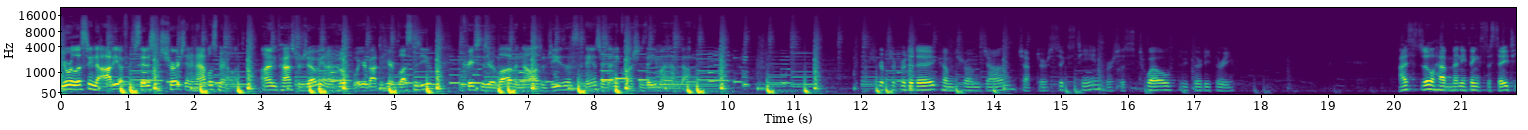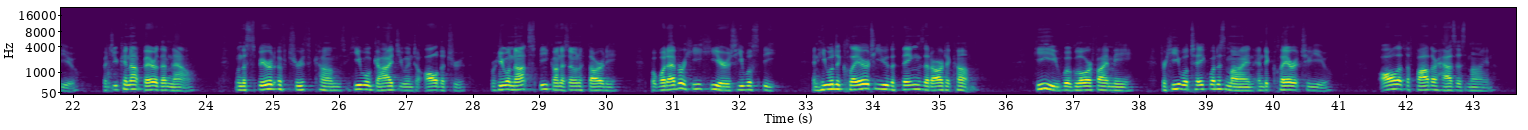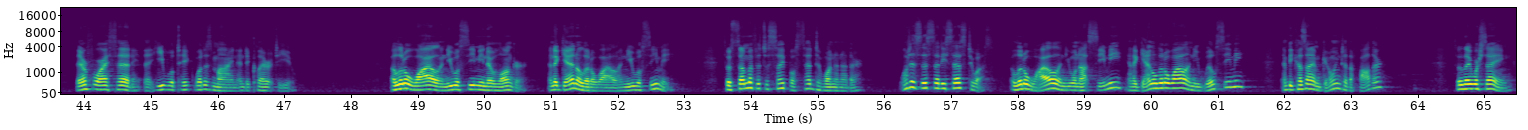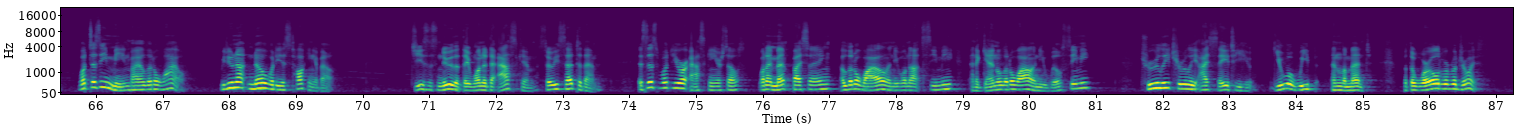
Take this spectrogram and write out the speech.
You are listening to audio from Citizens Church in Annapolis, Maryland. I'm Pastor Joey, and I hope what you're about to hear blesses you, increases your love and knowledge of Jesus, and answers any questions that you might have about him. Our Scripture for today comes from John chapter 16, verses 12 through 33. I still have many things to say to you, but you cannot bear them now. When the Spirit of truth comes, he will guide you into all the truth. For he will not speak on his own authority, but whatever he hears, he will speak, and he will declare to you the things that are to come. He will glorify me, for he will take what is mine and declare it to you. All that the Father has is mine. Therefore I said that he will take what is mine and declare it to you. A little while, and you will see me no longer, and again a little while, and you will see me. So some of his disciples said to one another, What is this that he says to us? A little while, and you will not see me, and again a little while, and you will see me? And because I am going to the Father? So they were saying, What does he mean by a little while? We do not know what he is talking about. Jesus knew that they wanted to ask him, so he said to them, Is this what you are asking yourselves? What I meant by saying, A little while, and you will not see me, and again a little while, and you will see me? Truly, truly, I say to you, you will weep and lament, but the world will rejoice.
